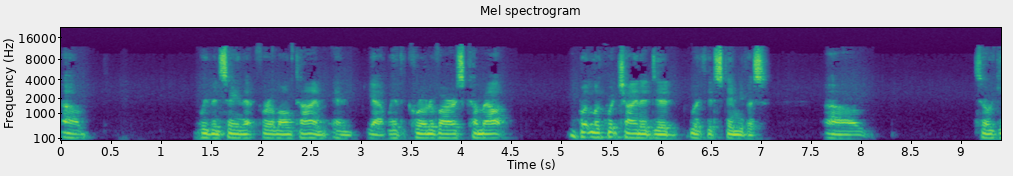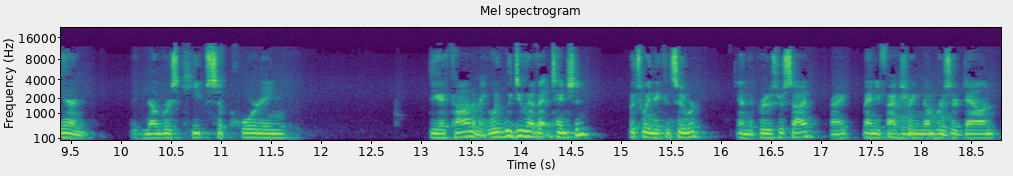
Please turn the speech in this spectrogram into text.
Um, we've been saying that for a long time, and yeah, we had the coronavirus come out, but look what China did with its stimulus. Um, so again, the numbers keep supporting the economy. We, we do have that tension between the consumer and the producer side, right? Manufacturing mm-hmm. numbers are down,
